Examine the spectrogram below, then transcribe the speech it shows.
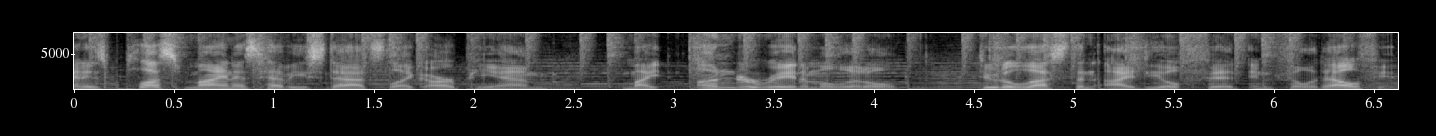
and his plus minus heavy stats like RPM might underrate him a little due to less than ideal fit in Philadelphia.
